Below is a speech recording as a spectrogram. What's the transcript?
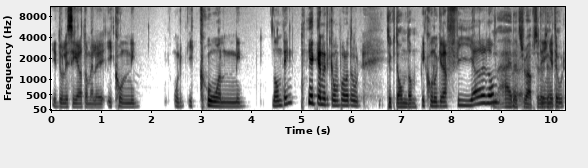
idoliserat dem eller ikonig... Ikonig... Någonting? Jag kan inte komma på något ord. tyckte om dem. Ikonografiar dem? Nej, det tror jag Det absolut är inget inte. ord.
